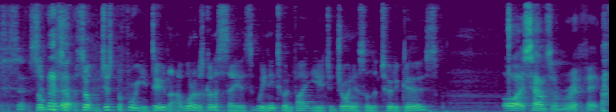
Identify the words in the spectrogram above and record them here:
So, so, so just before you do that, what I was going to say is we need to invite you to join us on the Tour de Gueuze. oh, it sounds horrific.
